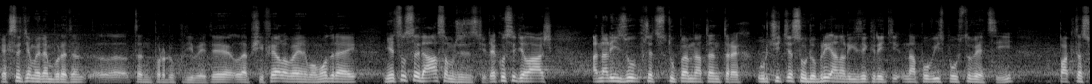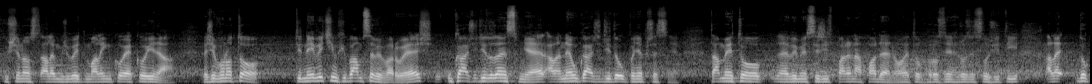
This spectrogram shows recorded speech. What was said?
jak se těm lidem bude ten, eh, ten produkt líbit. Je lepší fialový nebo modrý? Něco se dá samozřejmě zjistit. Jako si děláš analýzu před vstupem na ten trh. Určitě jsou dobré analýzy, které ti napoví spoustu věcí, pak ta zkušenost ale může být malinko jako jiná. Takže ono to, ty největším chybám se vyvaruješ, ukáže ti to ten směr, ale neukáže ti to úplně přesně. Tam je to, nevím, jestli říct pade na pade, no, je to hrozně, hrozně složitý, ale do,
